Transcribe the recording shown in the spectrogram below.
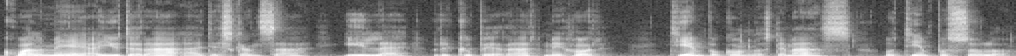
¿cuál me ayudará a descansar y la recuperar mejor? ¿Tiempo con los demás o tiempo solo?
